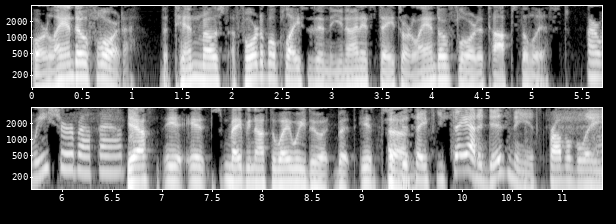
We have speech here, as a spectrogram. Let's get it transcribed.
Orlando, Florida. The 10 most affordable places in the United States, Orlando, Florida tops the list. Are we sure about that? Yeah, it, it's maybe not the way we do it, but it's I was uh, gonna say if you stay out of Disney, it's probably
